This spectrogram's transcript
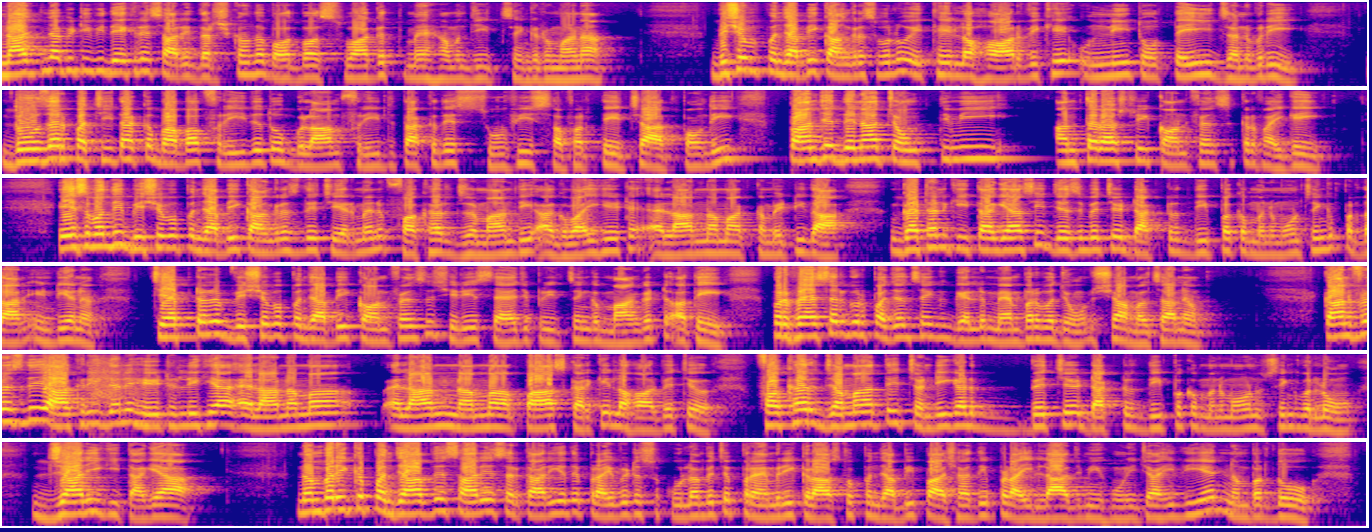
ਨਾਜ Punjabi TV ਦੇਖ ਰਹੇ ਸਾਰੇ ਦਰਸ਼ਕਾਂ ਦਾ ਬਹੁਤ-ਬਹੁਤ ਸਵਾਗਤ। ਮੈਂ ਹਮਨਜੀਤ ਸਿੰਘ ਰੁਮਾਣਾ। ਵਿਸ਼ਵ ਪੰਜਾਬੀ ਕਾਂਗਰਸ ਵੱਲੋਂ ਇੱਥੇ ਲਾਹੌਰ ਵਿਖੇ 19 ਤੋਂ 23 ਜਨਵਰੀ 2025 ਤੱਕ ਬਾਬਾ ਫਰੀਦ ਤੋਂ ਗੁਲਾਮ ਫਰੀਦ ਤੱਕ ਦੇ ਸੂਫੀ ਸਫ਼ਰ ਤੇ ਝਾਤ ਪਾਉਂਦੀ। 5 ਦਿਨਾਂ 34ਵੀਂ ਅੰਤਰਰਾਸ਼ਟਰੀ ਕਾਨਫਰੰਸ ਕਰਵਾਈ ਗਈ। ਇਸ ਸੰਬੰਧੀ ਵਿਸ਼ਵ ਪੰਜਾਬੀ ਕਾਂਗਰਸ ਦੇ ਚੇਅਰਮੈਨ ਫਖਰ ਜ਼ਮਾਨ ਦੀ ਅਗਵਾਈ ਹੇਠ ਐਲਾਨਨਾਮਾ ਕਮੇਟੀ ਦਾ ਗਠਨ ਕੀਤਾ ਗਿਆ ਸੀ, ਜਿਸ ਵਿੱਚ ਡਾਕਟਰ ਦੀਪਕ ਮਨਮੋਹਨ ਸਿੰਘ, ਪ੍ਰਧਾਨ ਇੰਡੀਅਨ ਚੈਪਟਰ, ਵਿਸ਼ਵ ਪੰਜਾਬੀ ਕਾਨਫਰੰਸ ਸ਼੍ਰੀ ਸਹਿਜਪ੍ਰੀਤ ਸਿੰਘ ਮੰਗਟ ਅਤੇ ਪ੍ਰੋਫੈਸਰ ਗੁਰਭਜਨ ਸਿੰਘ ਗਿੱਲ ਮੈਂਬਰ ਵਜੋਂ ਸ਼ਾਮਲ ਸਨ। ਕਾਨਫਰੰਸ ਦੇ ਆਖਰੀ ਦਿਨ ਹੇਠ ਲਿਖਿਆ ਐਲਾਨਨਾਮਾ ਐਲਾਨਨਾਮਾ ਪਾਸ ਕਰਕੇ ਲਾਹੌਰ ਵਿੱਚ ਫਖਰ ਜਮਾ ਤੇ ਚੰਡੀਗੜ੍ਹ ਵਿੱਚ ਡਾਕਟਰ ਦੀਪਕ ਮਨਮੋਹਨ ਸਿੰਘ ਵੱਲੋਂ ਜਾਰੀ ਕੀਤਾ ਗਿਆ। ਨੰਬਰ 1 ਪੰਜਾਬ ਦੇ ਸਾਰੇ ਸਰਕਾਰੀ ਅਤੇ ਪ੍ਰਾਈਵੇਟ ਸਕੂਲਾਂ ਵਿੱਚ ਪ੍ਰਾਇਮਰੀ ਕਲਾਸ ਤੋਂ ਪੰਜਾਬੀ ਭਾਸ਼ਾ ਦੀ ਪੜ੍ਹਾਈ ਲਾਜ਼ਮੀ ਹੋਣੀ ਚਾਹੀਦੀ ਹੈ। ਨੰਬਰ 2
